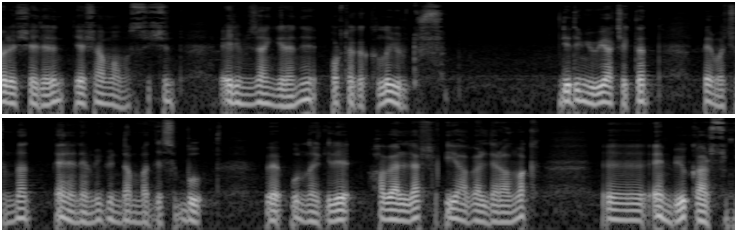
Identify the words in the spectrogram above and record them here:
böyle şeylerin yaşanmaması için elimizden geleni ortak akılla yürütürüz. Dediğim gibi gerçekten benim açımdan en önemli gündem maddesi bu ve bununla ilgili haberler, iyi haberler almak e, en büyük arzum.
